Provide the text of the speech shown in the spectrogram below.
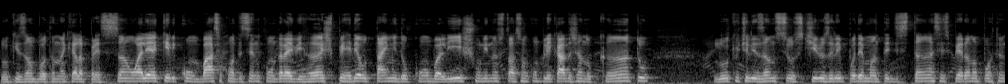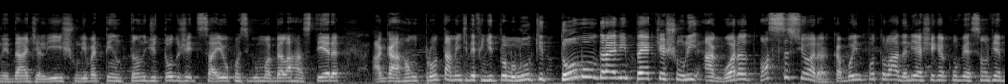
Lukezão botando aquela pressão, olha aí aquele combate acontecendo com o Drive Rush, perdeu o timing do combo ali, Chun-Li numa situação complicada já no canto. Luke utilizando seus tiros ali, poder manter distância, esperando a oportunidade ali. Chun-Li vai tentando de todo jeito sair, conseguiu uma bela rasteira. Agarrão prontamente defendido pelo Luke. Toma um Drive Impact a Chun-Li. Agora, nossa senhora, acabou indo pro outro lado ali. Achei que a conversão ia,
